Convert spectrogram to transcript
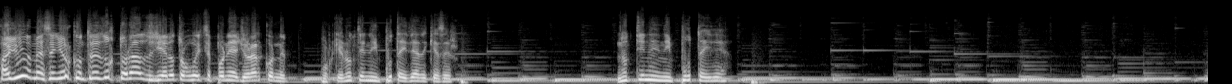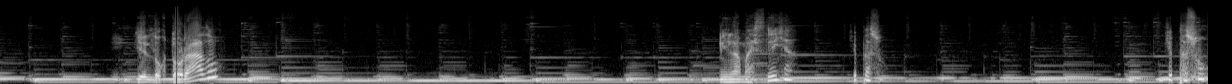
ayúdeme, señor, con tres doctorados. Y el otro güey se pone a llorar con él porque no tiene ni puta idea de qué hacer. No tiene ni puta idea. ¿Y el doctorado? ¿Y la maestría? ¿Qué pasó? ¿Qué pasó?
